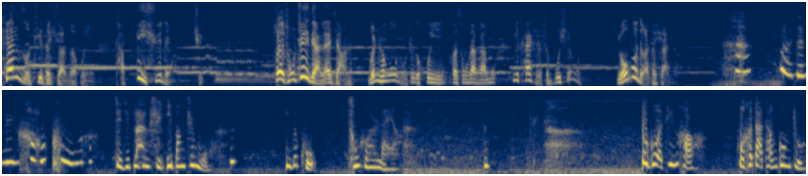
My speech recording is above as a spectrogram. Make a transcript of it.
天子替她选择婚姻，她必须得去。所以从这点来讲呢，文成公主这个婚姻和松赞干布一开始是不幸的，由不得她选择。我的命好苦啊！姐姐毕竟是一邦之母，你的苦从何而来啊？都给我听好，我和大唐公主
